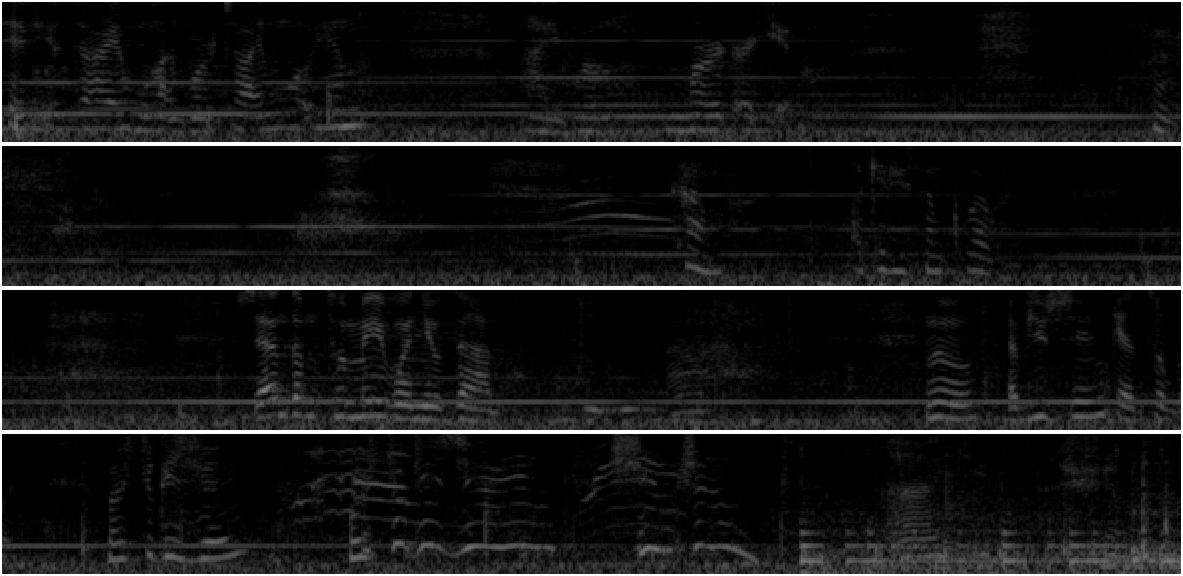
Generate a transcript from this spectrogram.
If you die one more time, William, I will murder you. Come, I'll give you some clothes. Send them to me when you're done. Uh, no, have you seen Getaway? Hast du gesehen? Hast du gesehen? Simpson? Are you the Simpson?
